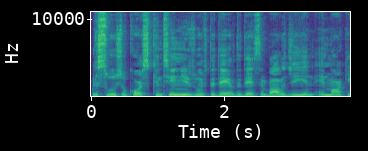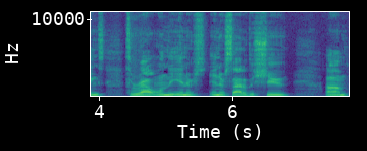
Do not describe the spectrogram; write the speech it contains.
The swoosh, of course, continues with the Day of the Dead symbology and, and markings throughout on the inner inner side of the shoe. Um,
